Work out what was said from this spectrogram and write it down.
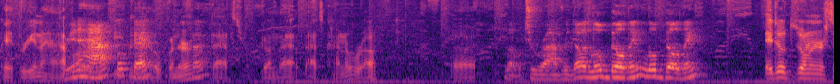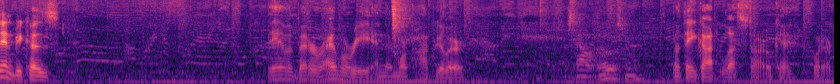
Okay, three and a half. Three and a half, okay, Opener. okay. That's done that. That's kind of rough. Uh, Level two rivalry though. A little building. A little building. I don't, don't understand because they have a better rivalry and they're more popular, That's how it goes, man. but they got less star. Okay, whatever.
